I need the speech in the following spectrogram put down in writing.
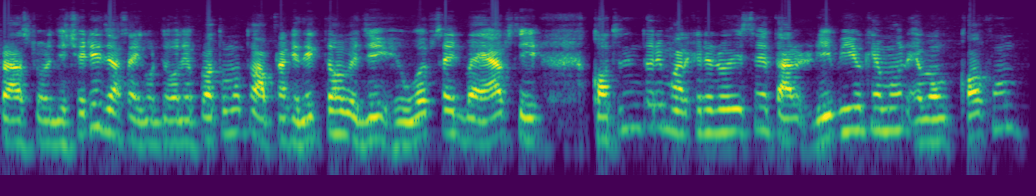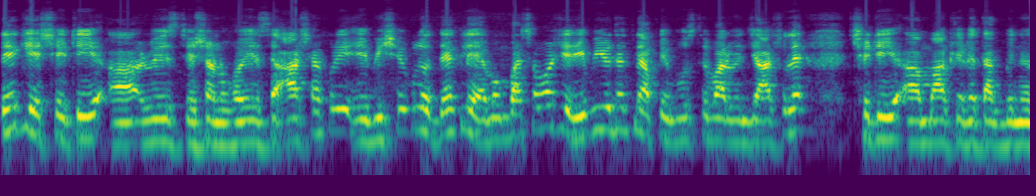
ট্রাস্ট করে সেটি যাচাই করতে হলে প্রথমত আপনাকে দেখতে হবে যে ওয়েবসাইট বা অ্যাপসটি কতদিন ধরে মার্কেটে রয়েছে, তার রিভিউ কেমন এবং কখন থেকে সেটি রেজিস্ট্রেশন হয়েছে। আশা করি এই বিষয়গুলো দেখলে এবং পাশাপাশি রিভিউ দেখলে আপনি বুঝতে পারবেন যে আসলে সেটি মার্কেটে থাকবে না।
